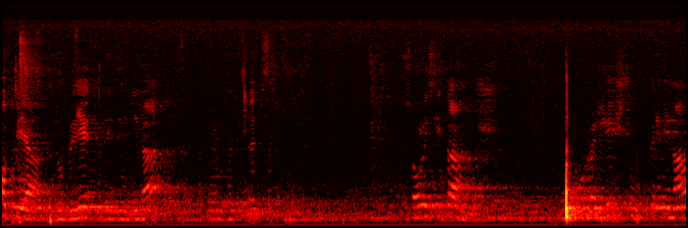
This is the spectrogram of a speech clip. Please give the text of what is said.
cópia do bilhete de identidade, temos aqui, solicitamos o registro criminal,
